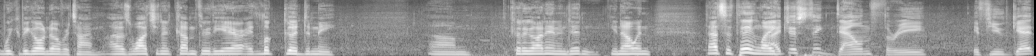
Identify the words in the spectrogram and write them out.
we could be going to overtime. I was watching it come through the air. It looked good to me. Um, could have gone in and didn't, you know. And that's the thing. Like I just think down three, if you get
